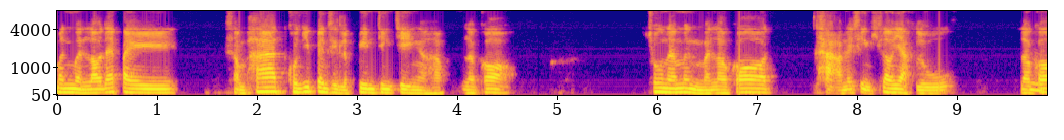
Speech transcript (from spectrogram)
มันเหมือนเราได้ไปสัมภาษณ์คนที่เป็นศิลปินจริง ๆอะครับ แล้วก็ ช่วงนั้นมันเหมือนเราก็ถามในสิ่งที่เราอยากรู้ แล้วก็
